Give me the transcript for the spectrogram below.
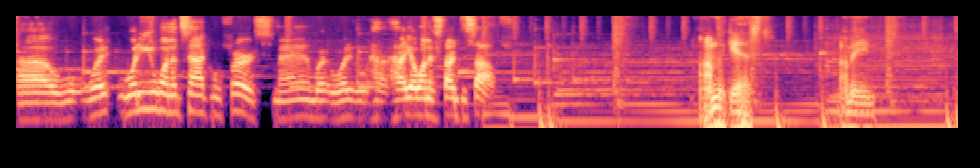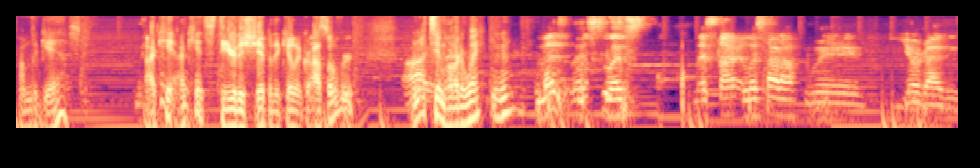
Uh, what what do you want to tackle first, man? What, what how, how y'all want to start this off? I'm the guest. I mean, I'm the guest. I can't I can't steer the ship of the Killer Crossover. All I'm not Tim man. Hardaway. Let's Let's- let's let's let's start let's start off with your guys' team.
